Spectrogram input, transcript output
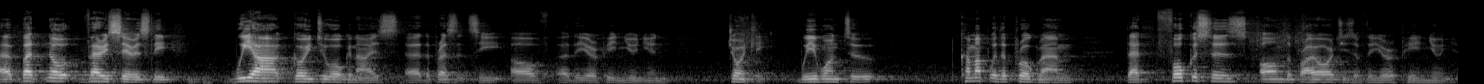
Uh, but no, very seriously, we are going to organize uh, the presidency of uh, the European Union jointly. We want to come up with a program that focuses on the priorities of the European Union.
